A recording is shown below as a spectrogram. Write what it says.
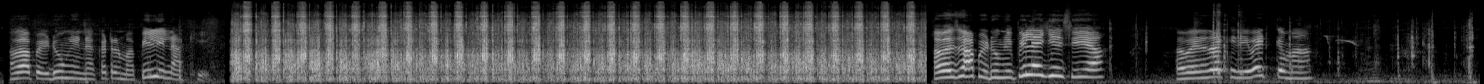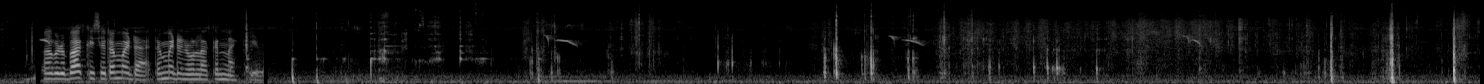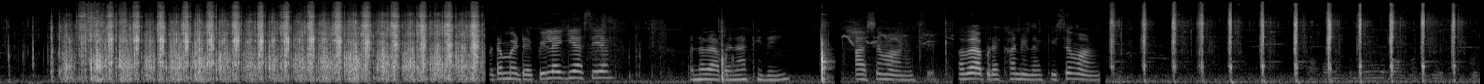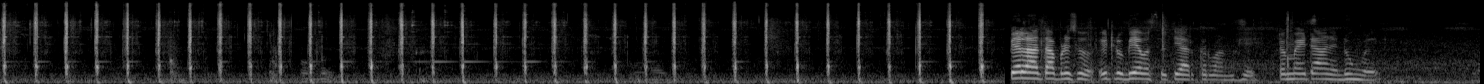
હવે આપણે ડુંગળીના કટરમાં પીલી નાખીએ. હવે જો આપણી ડુંગળી પીલાઈ ગઈ છે હવે નાખી દઈએ વાટકામાં. આપણે બાકી છે ટમેટા. ટમેટાને ઓલા કરી નાખીએ ટમેટા પીલાઈ ગયા છે અને હવે આપણે નાખી દઈએ. આ સવાણું છે. હવે આપણે ખાંડી નાખી સવાણું પહેલાં તો આપણે જો એટલું બે વસ્તુ તૈયાર કરવાનું છે. ટમેટા અને ડુંગળી.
